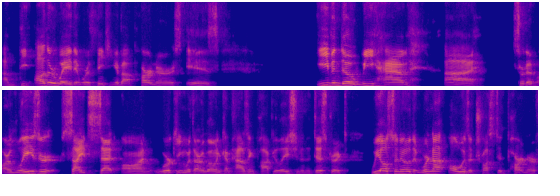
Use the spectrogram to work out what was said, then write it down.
Um, the other way that we're thinking about partners is even though we have uh, sort of our laser sights set on working with our low income housing population in the district, we also know that we're not always a trusted partner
